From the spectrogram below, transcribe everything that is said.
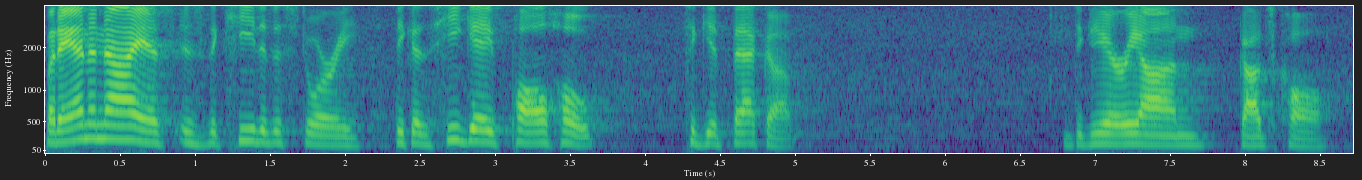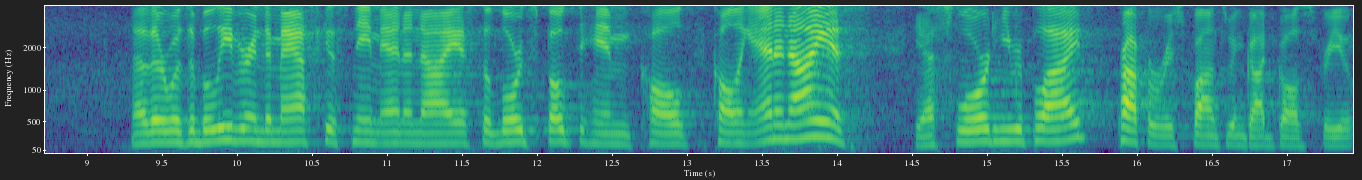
But Ananias is the key to the story because he gave Paul hope to get back up, to carry on God's call. Now there was a believer in Damascus named Ananias. The Lord spoke to him, called, calling Ananias. Yes, Lord, he replied. Proper response when God calls for you.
